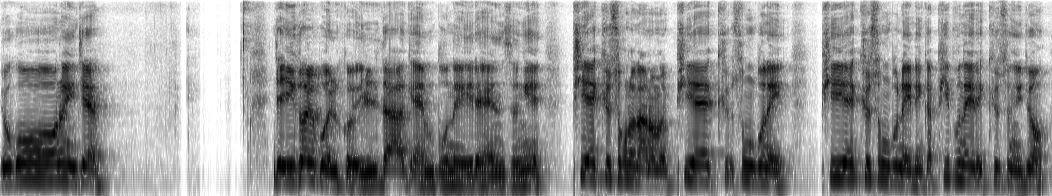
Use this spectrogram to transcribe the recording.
요거는 이제 이제 이걸 보일 거예요. 1 더하기 n분의 1의 n승이 p의 q승으로 나누면 p의 q승분의 p의 q승분의 1이니까 p분의 1의 q승이죠.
